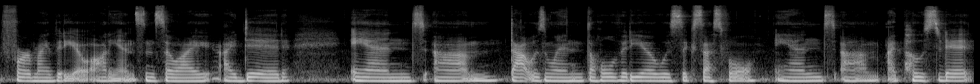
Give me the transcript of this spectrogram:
for my video audience. And so i i did and um, that was when the whole video was successful. And um, i posted it.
